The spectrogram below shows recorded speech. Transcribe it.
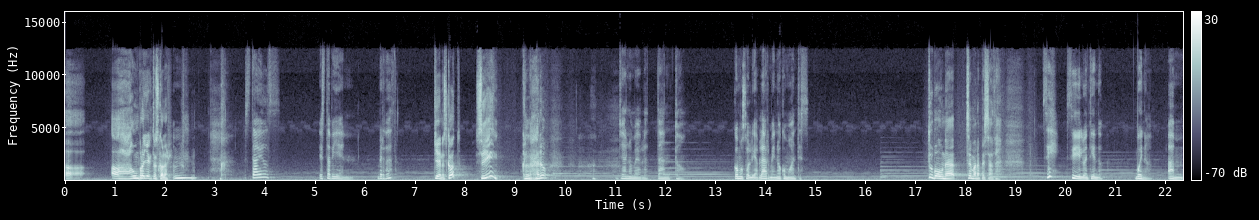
Ah, un proyecto escolar. Styles está bien, ¿verdad? ¿Quién, Scott? Sí, claro. Ya no me habla tanto. Como solía hablarme, no como antes. Tuvo una semana pesada. Sí, sí, lo entiendo. Bueno, am,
